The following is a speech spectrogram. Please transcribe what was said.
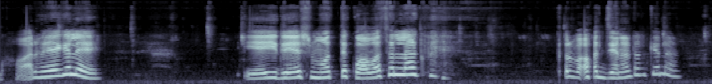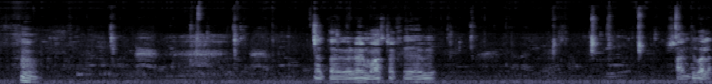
ঘর হয়ে গেলে এই রেস মরতে ক বছর লাগবে? তোর বাবার জেনারেটর কেনা মাছটা খেয়ে হবে। শান্তিবেলা।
